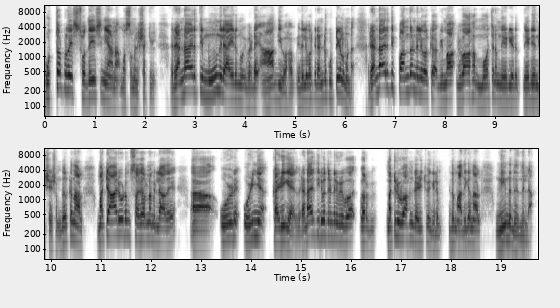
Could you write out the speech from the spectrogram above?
ഉത്തർപ്രദേശ് സ്വദേശിനിയാണ് മൊസമിൽ ഷക്കീൽ. രണ്ടായിരത്തി മൂന്നിലായിരുന്നു ഇവരുടെ ആദ്യ വിവാഹം. ഇതിൽ ഇവർക്ക് രണ്ട് കുട്ടികളുമുണ്ട്. രണ്ടായിരത്തി പന്ത്രണ്ടിൽ ഇവർക്ക് വിവാ വിവാഹ മോചനം നേടിയ നേടിയതിനു ശേഷം ദീർഘനാൾ മറ്റാരോടും സഹകരണമില്ലാതെ ഒഴി ഒഴിഞ്ഞ് കഴിയുകയായിരുന്നു. രണ്ടായിരത്തി ഇരുപത്തിരണ്ടിൽ ഇവർ മറ്റൊരു വിവാഹം കഴിച്ചുവെങ്കിലും ഇതും അധിക നാൾ നീണ്ടു നിന്നില്ല.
